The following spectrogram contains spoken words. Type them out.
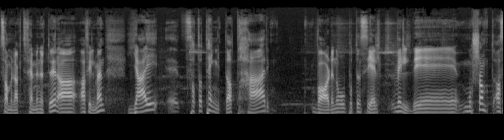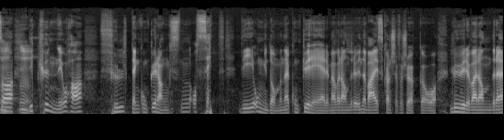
sammenlagt fem minutter av, av filmen. Jeg eh, satt og tenkte at her var det noe potensielt veldig morsomt. Altså, Mm, mm. vi kunne jo ha fulgt den konkurransen og sett de ungdommene konkurrere med hverandre underveis, kanskje forsøke å lure hverandre,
